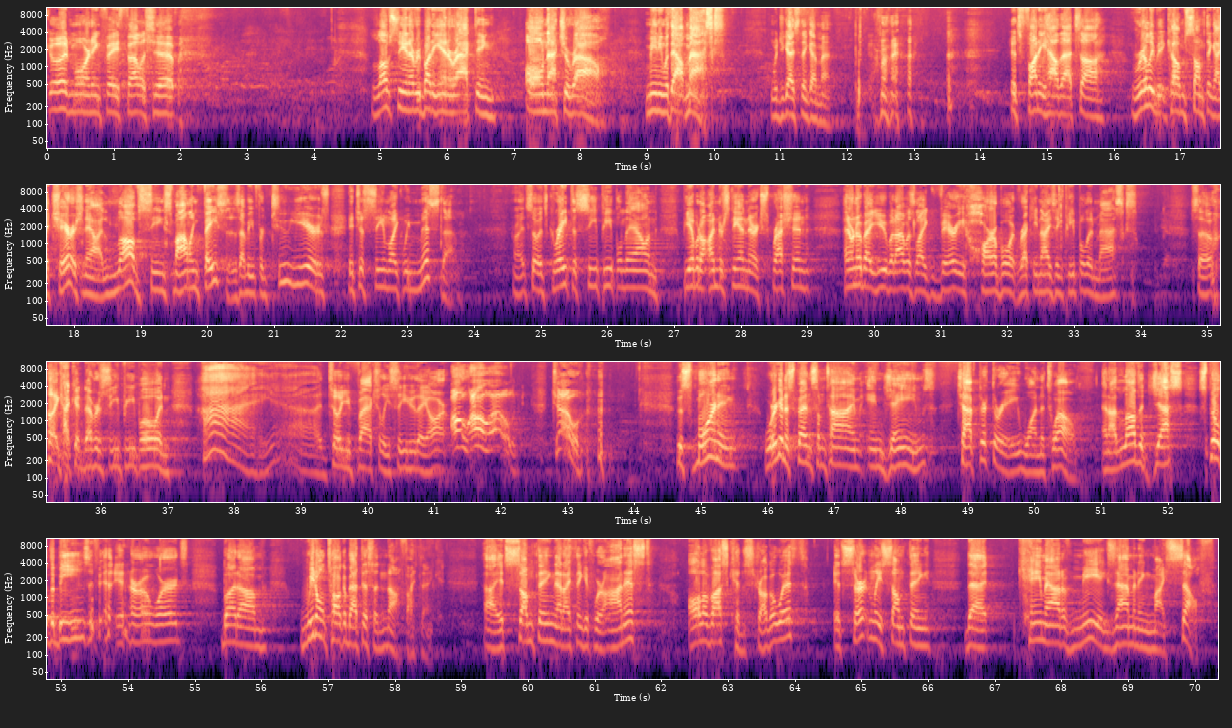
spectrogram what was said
Good morning, Faith Fellowship. Love seeing everybody interacting all natural, meaning without masks. What do you guys think I meant? it's funny how that's uh, really become something I cherish now. I love seeing smiling faces. I mean, for two years, it just seemed like we missed them. Right? So it's great to see people now and be able to understand their expression. I don't know about you, but I was like very horrible at recognizing people in masks. So like I could never see people and hi, yeah, until you actually see who they are. Oh, oh, oh, Joe. this morning we're going to spend some time in James chapter 3, 1 to 12. And I love that Jess spilled the beans in her own words, but um, we don't talk about this enough, I think. Uh, it's something that I think, if we're honest, all of us can struggle with. It's certainly something that came out of me examining myself,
